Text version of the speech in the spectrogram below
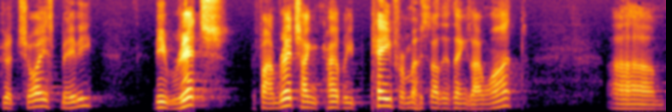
good choice, maybe. Be rich. If I'm rich, I can probably pay for most other things I want. Um,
